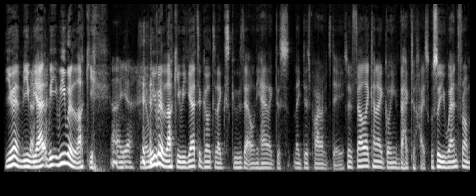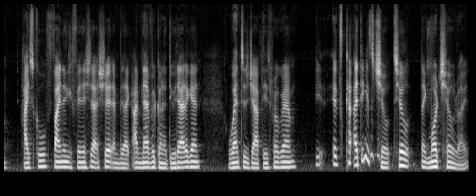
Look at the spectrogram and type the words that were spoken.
You and me, we had, we we were lucky. Ah, yeah. yeah, we were lucky. We got to go to like schools that only had like this like this part of the day. So it felt like kind of going back to high school. So you went from high school, finally finished that shit, and be like, I'm never gonna do that again. Went to the Japanese program. It's I think it's chill, chill, like more chill, right?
